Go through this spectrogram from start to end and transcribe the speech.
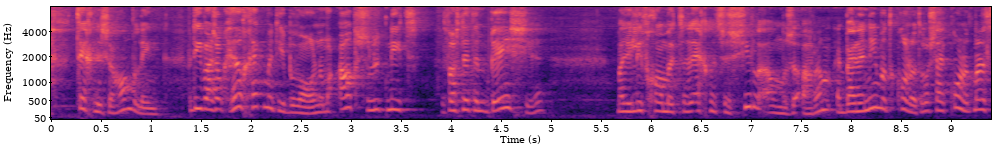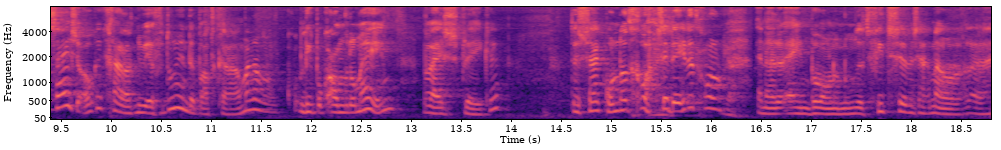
technische handeling. Die was ook heel gek met die bewoner, maar absoluut niet. Het was net een beestje. Maar die liep gewoon met, echt met zijn ziel onder zijn arm. En bijna niemand kon het hoor. Zij kon het. Maar dat zei ze ook. Ik ga dat nu even doen in de badkamer. Dan liep ook anderen omheen, bij wijze van spreken. Dus zij kon dat gewoon. Ze deed het gewoon. En dan een bewoner noemde het fietsen. En dan zei nou, uh,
